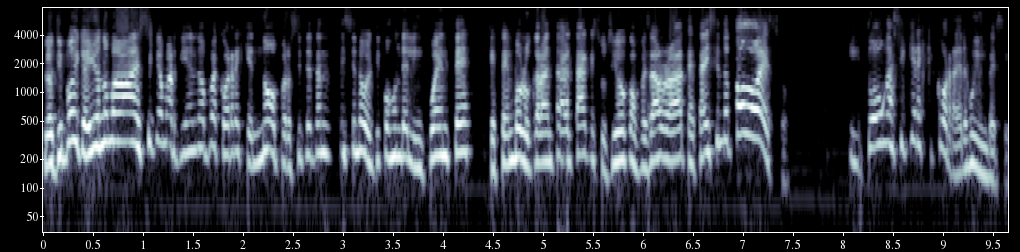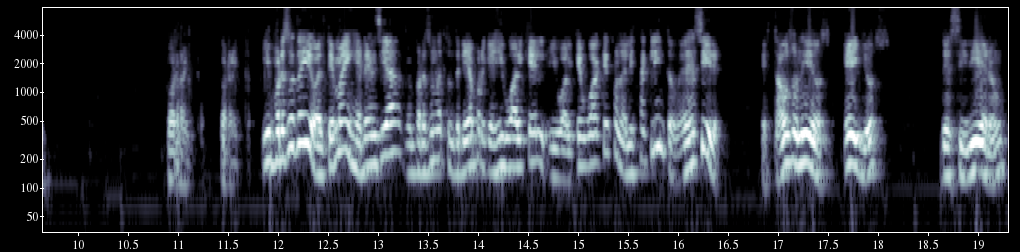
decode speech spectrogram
Los tipos de que ellos no me van a decir que Martínez no puede correr, que no, pero sí te están diciendo que el tipo es un delincuente, que está involucrado en tal, tal, que sus hijos confesaron, bla, te está diciendo todo eso. Y tú aún así quieres que corra, eres un imbécil. Correcto, correcto. Y por eso te digo, el tema de injerencia me parece una tontería porque es igual que, el, igual que Wackett con la lista Clinton. Es decir, Estados Unidos, ellos decidieron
